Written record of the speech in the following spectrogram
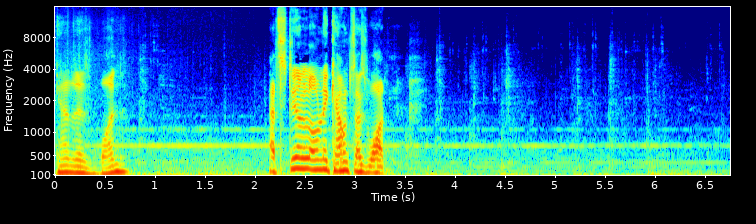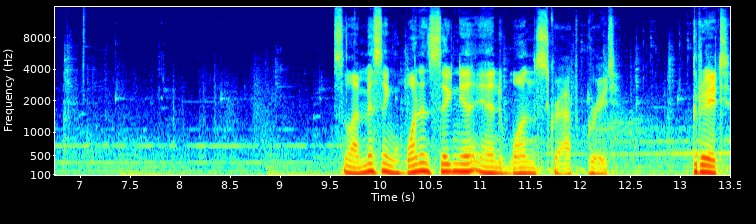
Counted as one. That still only counts as one. So I'm missing one insignia and one scrap. Great. Great.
